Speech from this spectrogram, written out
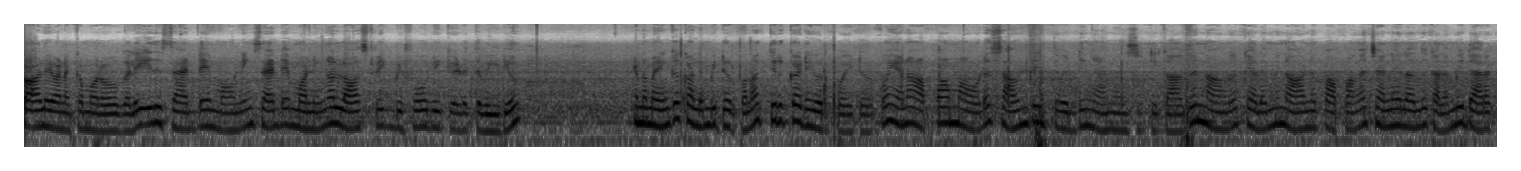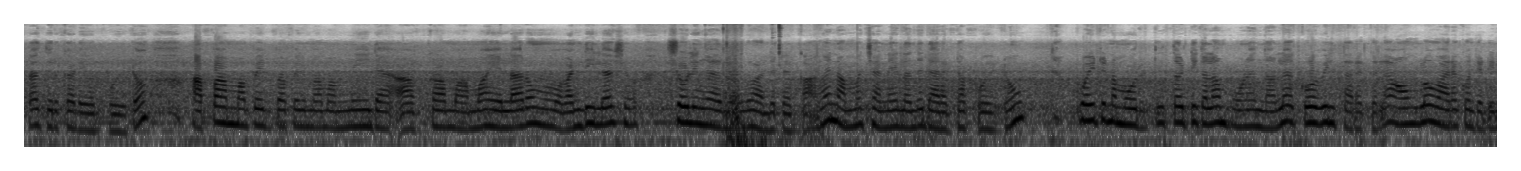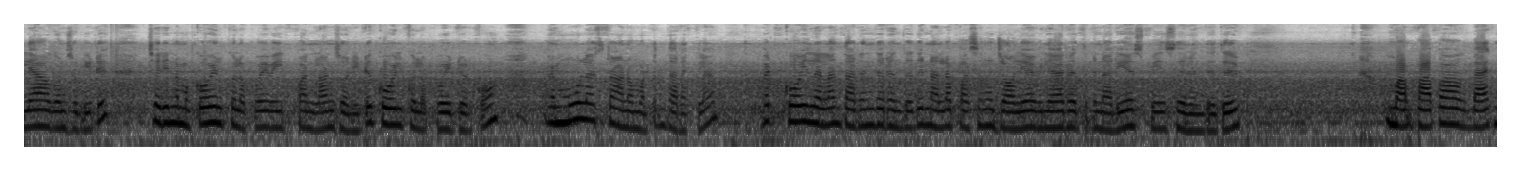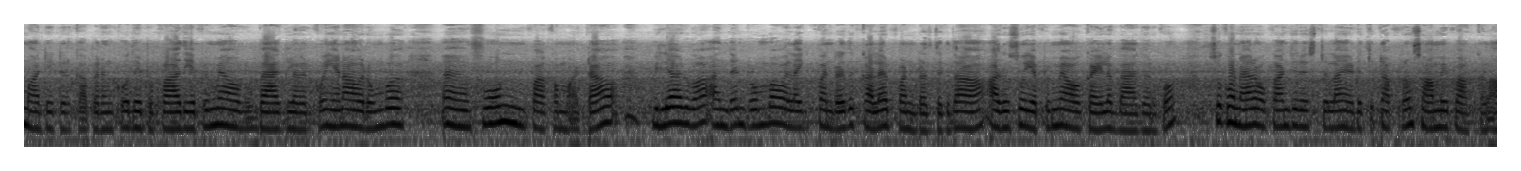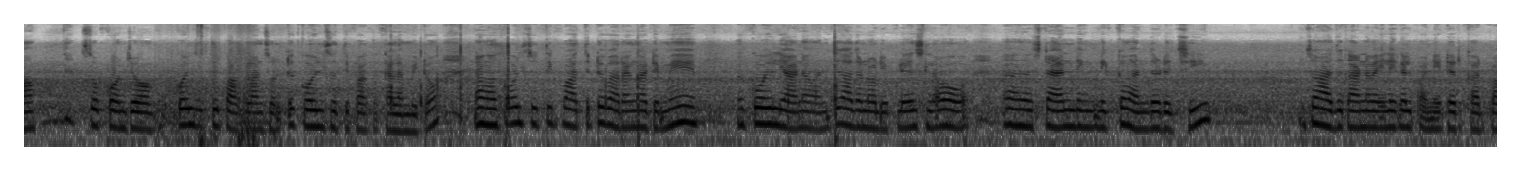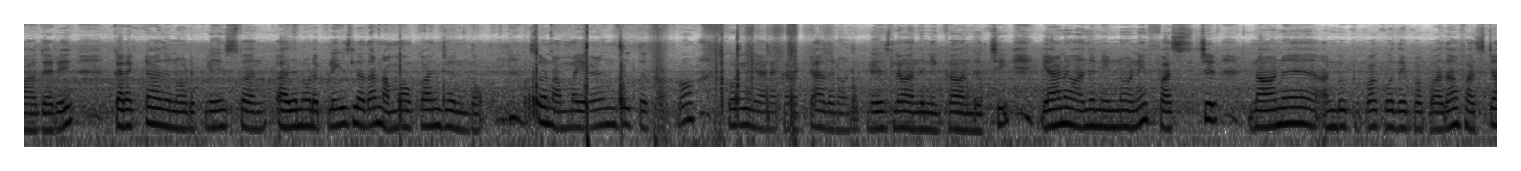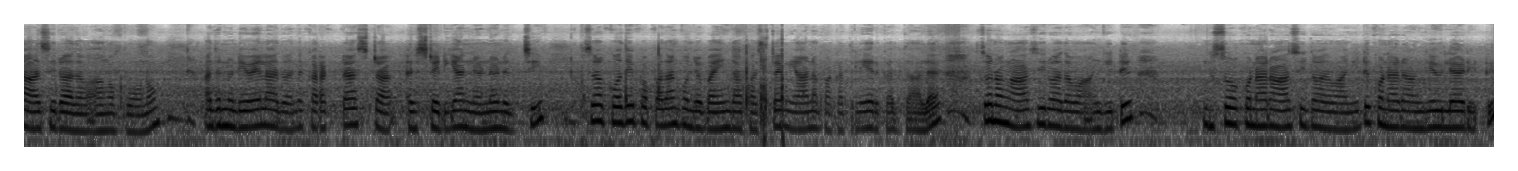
காலை வணக்கம் உறவுகளே. இது சாட்டர்டே மார்னிங் சாட்டர்டே மார்னிங்னா லாஸ்ட் வீக் பிஃபோர் வீக் எடுத்த வீடியோ நம்ம எங்கே கிளம்பிட்டு இருக்கோம்னா திருக்கடையூர் போயிட்டு இருக்கோம். ஏன்னா அப்பா அம்மாவோட செவன்டீன்த் வெட்டிங் ஆனிவர்சிட்டிக்காக நாங்கள் கிளம்பி நானும் பார்ப்பாங்க சென்னையிலேருந்து கிளம்பி டேரெக்டாக திருக்கடையூர் போயிட்டோம். அப்பா அம்மா பெரியப்பா பெரியம்மா மம்மி டே அக்கா மாமா எல்லோரும் வண்டியில் ஷோ ஷோலிங்கர்லேருந்து வந்துட்டு இருக்காங்க. நம்ம சென்னையிலேருந்து டேரெக்டாக போயிட்டோம். போயிட்டு நம்ம ஒரு டூ தேர்ட்டிக்கெல்லாம் போனதுனால கோவில் திறக்கல. அவங்களும் வர கொஞ்சம் டிலே ஆகும்னு சொல்லிட்டு சரி நம்ம கோவிலுக்குள்ளே போய் வெயிட் பண்ணலான்னு சொல்லிட்டு கோவிலுக்குள்ளே போயிட்டு இருக்கோம். மூலஸ்தானம் மட்டும் திறக்கல. பட் கோயிலெல்லாம் திறந்துருந்தது. நல்லா பசங்க ஜாலியாக விளையாடுறதுக்கு நிறைய ஸ்பேஸ் இருந்தது. மா பாப்பா பேக் மாட்டிகிட்டு இருக்கா பாருங்க. கோதை பாப்பா அது எப்பயுமே அவள் பேக்கில் இருக்கும். ஏன்னா அவள் ரொம்ப ஃபோன் பார்க்க மாட்டாள் விளையாடுவா. அண்ட் தென் ரொம்ப அவள் லைக் பண்ணுறது கலர் பண்ணுறதுக்கு தான். அது ஸோ எப்பயுமே அவள் கையில் பேக் இருக்கும். ஸோ கொஞ்ச நேரம் உட்காந்து ரெஸ்ட்டெல்லாம் எடுத்துகிட்டு அப்புறம் சாமி பார்க்கலாம். ஸோ கொஞ்சம் கோயில் சுற்றி பார்க்கலான்னு சொல்லிட்டு கோயில் சுற்றி பார்க்க கிளம்பிட்டோம். நாங்கள் கோயில் சுற்றி பார்த்துட்டு வரங்காட்டியுமே கோயில் யானை வந்து அதனுடைய ப்ளேஸில் ஸ்டாண்டிங் நிற்க வந்துடுச்சு. ஸோ அதுக்கான வேலைகள் பண்ணிகிட்டு இருக்கார் பாகர். கரெக்டாக அதனோட ப்ளேஸ் வந் அதனோட ப்ளேஸில் தான் நம்ம உட்காந்துருந்தோம் ஸோ நம்ம எழுந்ததுக்கப்புறம் கோயில் யானை கரெக்டாக அதனோட ப்ளேஸில் வந்து நிற்க வந்துச்சு. யானை வந்து நின்னோடனே ஃபஸ்ட்டு நான் அன்பு பாப்பா கோதை பாப்பா தான் ஃபஸ்ட்டு ஆசீர்வாதம் வாங்க போனோம். அதனுடைய வேலை அது வந்து கரெக்டாக ஸ்டா ஸ்டெடியாக நின்றுடுச்சு ஸோ கோதை பாப்பா தான் கொஞ்சம் பயந்தா ஃபஸ்ட் டைம் யானை பக்கத்துலேயே இருக்கிறதால. ஸோ நாங்கள் ஆசீர்வாதம் வாங்கிட்டு ஸோ கொஞ்ச நேரம் ஆசீர்வாதம் வாங்கிட்டு கொஞ்ச நேரம் அங்கேயே விளையாடிட்டு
